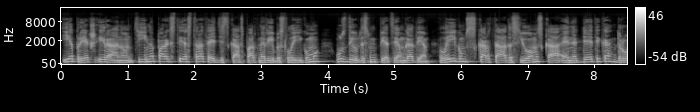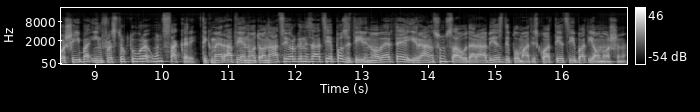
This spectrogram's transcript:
Iepriekš Irāna un Ķīna parakstīja strateģiskās partnerības līgumu uz 25 gadiem. Līgums skar tādas jomas kā enerģētika, drošība, infrastruktūra un sakari. Tikmēr apvienoto nāciju organizācija pozitīvi novērtēja Irānas un Saudārābijas diplomātisko attiecību atjaunošanu.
